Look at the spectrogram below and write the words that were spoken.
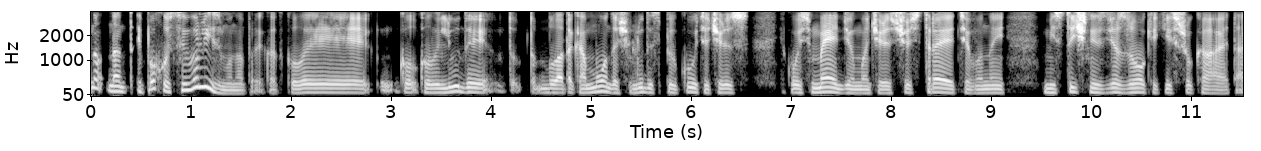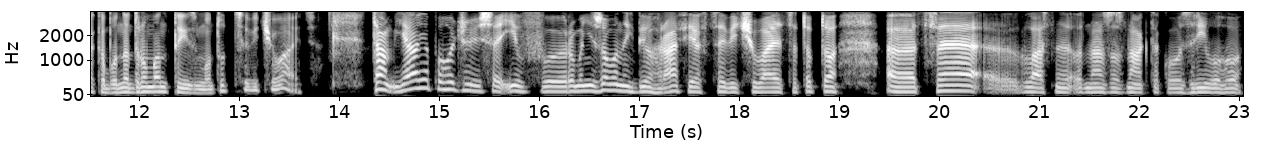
Ну, над епохою символізму, наприклад, коли коли люди, тобто була така мода, що люди спілкуються через якогось медіума, через щось третє, вони містичний зв'язок якийсь шукають, так, або над романтизмом. Тут це відчувається. Там я я погоджуюся, і в романізованих біографіях це відчувається. Тобто, е, це, е, власне, одна з ознак такого зрілого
